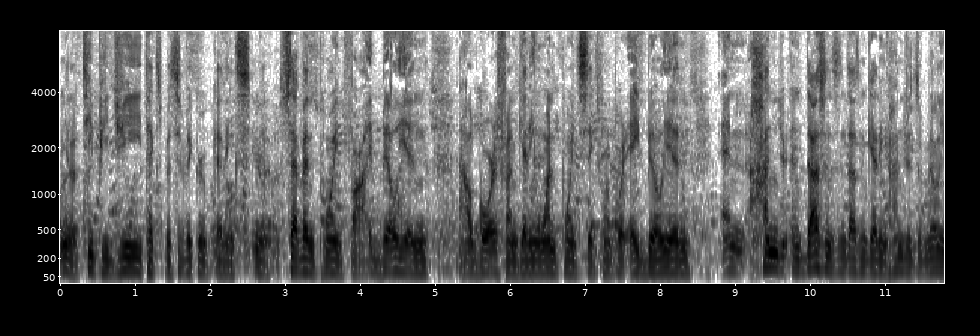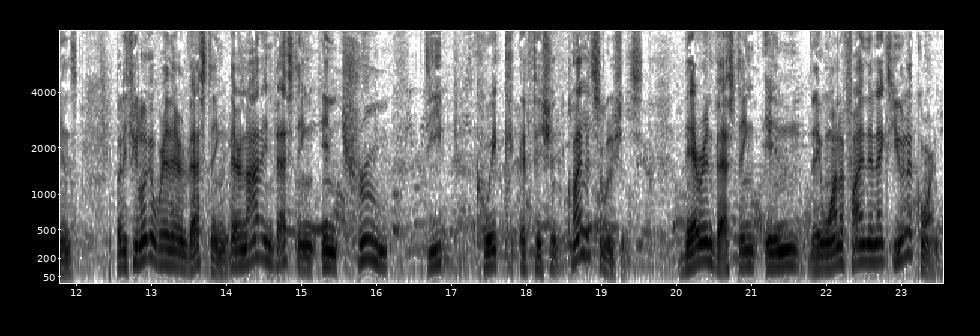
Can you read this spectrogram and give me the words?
you know TPG Tech Pacific Group getting you know 7.5 billion, Al Gore's fund getting 1.6, 1.8 billion, and hundreds and dozens and dozens getting hundreds of millions. But if you look at where they're investing, they're not investing in true, deep, quick, efficient climate solutions. They're investing in, they want to find the next unicorn.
